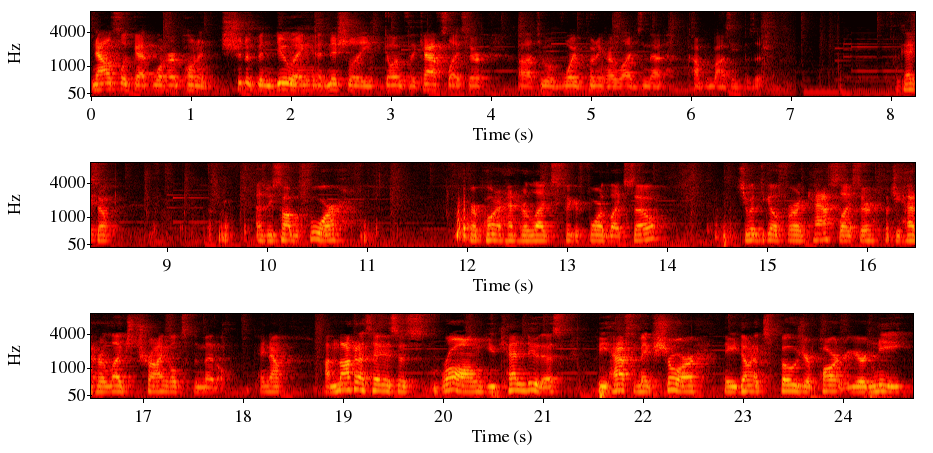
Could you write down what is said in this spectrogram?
Now let's look at what her opponent should have been doing initially, going for the calf slicer uh, to avoid putting her legs in that compromising position. Okay, so as we saw before, her opponent had her legs figure forward like so. She went to go for a calf slicer, but she had her legs triangled to the middle. Okay, now I'm not going to say this is wrong. You can do this, but you have to make sure that you don't expose your partner, your knee,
